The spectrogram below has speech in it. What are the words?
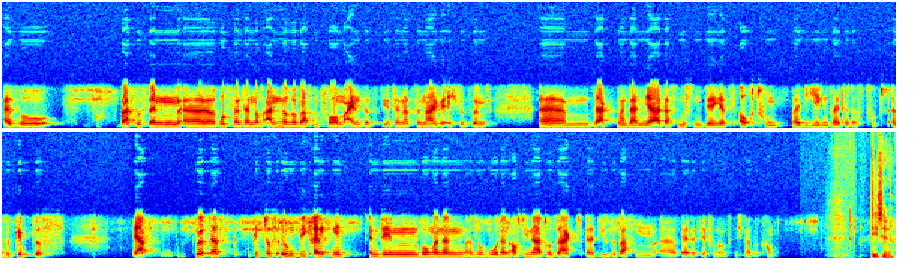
Also was ist, wenn äh, Russland dann noch andere Waffenformen einsetzt, die international geächtet sind? Ähm, sagt man dann, ja, das müssen wir jetzt auch tun, weil die Gegenseite das tut. Also gibt es, ja, wird das, gibt es irgendwie Grenzen, in denen, wo man dann, also wo dann auch die NATO sagt, äh, diese Waffen äh, werdet ihr von uns nicht mehr bekommen. Diese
